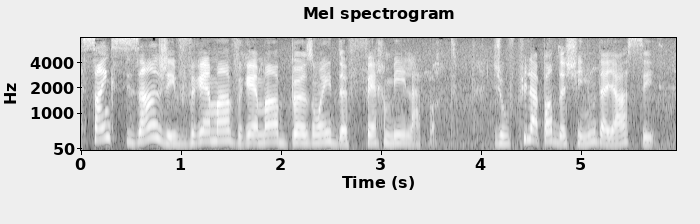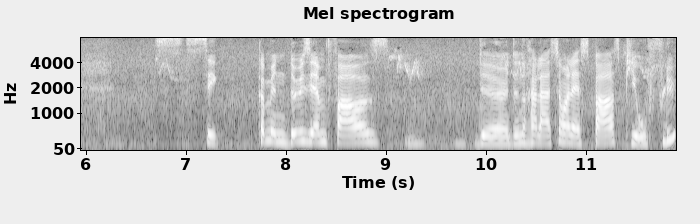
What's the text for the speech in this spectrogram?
5-6 ans, j'ai vraiment, vraiment besoin de fermer la porte. J'ouvre plus la porte de chez nous, d'ailleurs. C'est, c'est comme une deuxième phase d'une relation à l'espace puis au flux,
